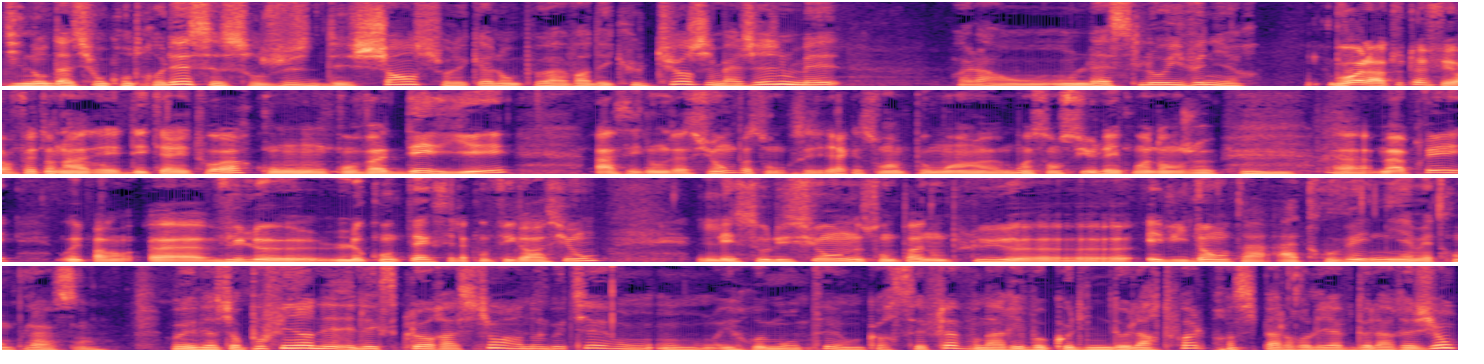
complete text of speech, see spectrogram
d'inondation contrôlées, ce sont juste des champs sur lesquels on peut avoir des cultures, j'imagine, mais voilà, on laisse l'eau y venir. Voilà, tout à fait. En fait, on a des, territoires qu'on va dédier à ces inondations parce qu'on considère qu'elles sont un peu moins euh, moins sensibles et moins d'enjeux. Mmh. Euh, mais après, oui, pardon. Euh, vu le, le, contexte et la configuration, les solutions ne sont pas non plus euh, évidentes à, à, trouver ni à mettre en place. Oui, bien sûr. Pour finir l'exploration, Arnaud Gauthier, on, on, est remonté encore ces fleuves. On arrive aux collines de l'Artois, le principal relief de la région,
